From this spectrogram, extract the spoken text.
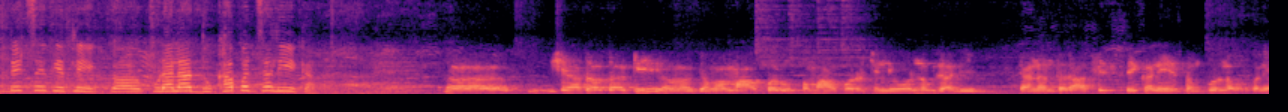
अपडेट्स आहेत घेतली कुणाला दुखापत झाली आहे का? विषय असा होता की जेव्हा महापौर उपमहापौराची निवडणूक झाली त्यानंतर आशिष शेखन हे संपूर्णपणे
